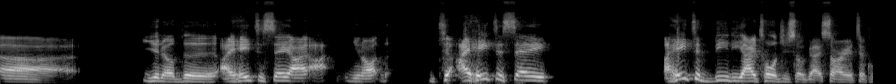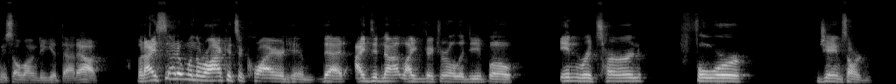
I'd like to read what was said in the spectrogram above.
uh, you know, the, I hate to say, I, I you know, to, I hate to say, I hate to be the I told you so guy. Sorry, it took me so long to get that out. But I said it when the Rockets acquired him that I did not like Victor Oladipo in return for James Harden.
